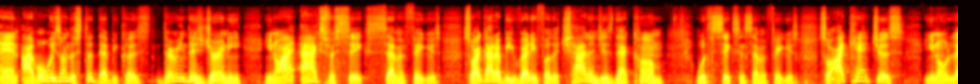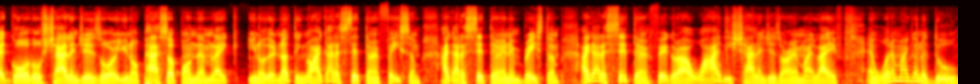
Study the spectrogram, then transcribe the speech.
And I've always understood that because during this journey, you know, I asked for six, seven figures. So I got to be ready for the challenges that come with six and seven figures. So I can't just, you know, let go of those challenges or, you know, pass up on them like you know they're nothing. No i gotta sit there and face them. I gotta sit there and embrace them. I gotta sit there and figure out why these challenges are in my life and what am i gonna do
